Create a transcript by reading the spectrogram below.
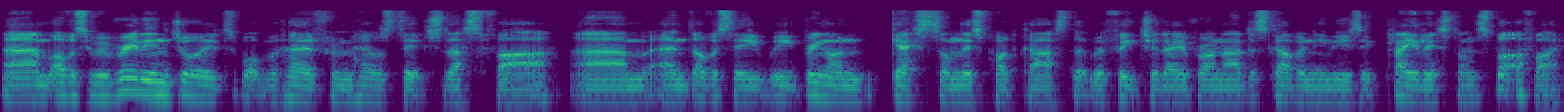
Um, obviously, we've really enjoyed what we've heard from Hell's Ditch thus far. Um, and obviously, we bring on guests on this podcast that we're featured over on our Discover New Music playlist on Spotify.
